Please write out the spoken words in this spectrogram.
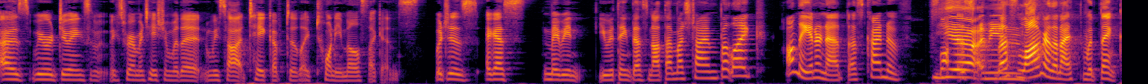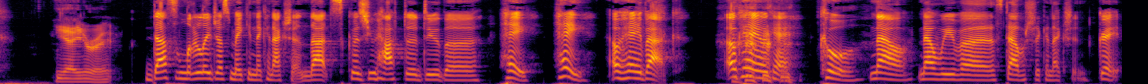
I was we were doing some experimentation with it, and we saw it take up to like twenty milliseconds, which is I guess maybe you would think that's not that much time, but like on the internet, that's kind of Yeah, I mean- that's longer than I would think. Yeah, you're right. That's literally just making the connection. That's because you have to do the hey, hey, oh hey, back. Okay, okay, cool. Now, now we've uh, established a connection. Great,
